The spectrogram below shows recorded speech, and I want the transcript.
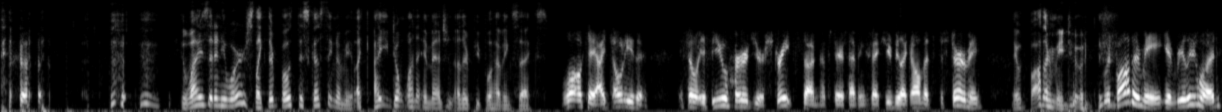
Why is it any worse? Like they're both disgusting to me. Like I don't want to imagine other people having sex. Well, okay, I don't either. So if you heard your straight son upstairs having sex, you'd be like, "Oh, that's disturbing." It would bother me, dude. It would bother me. It really would.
